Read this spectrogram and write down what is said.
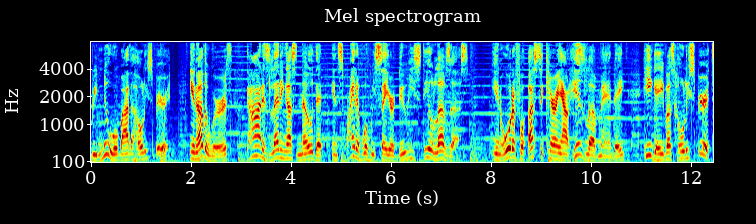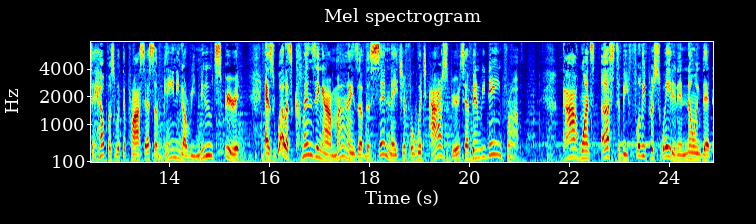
renewal by the Holy Spirit. In other words, God is letting us know that in spite of what we say or do, He still loves us. In order for us to carry out His love mandate, He gave us Holy Spirit to help us with the process of gaining a renewed spirit, as well as cleansing our minds of the sin nature for which our spirits have been redeemed from. God wants us to be fully persuaded in knowing that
